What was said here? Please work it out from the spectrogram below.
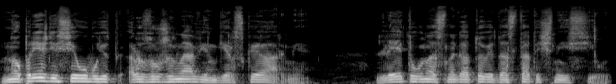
Но прежде всего будет разоружена венгерская армия. Для этого у нас наготове достаточные силы.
